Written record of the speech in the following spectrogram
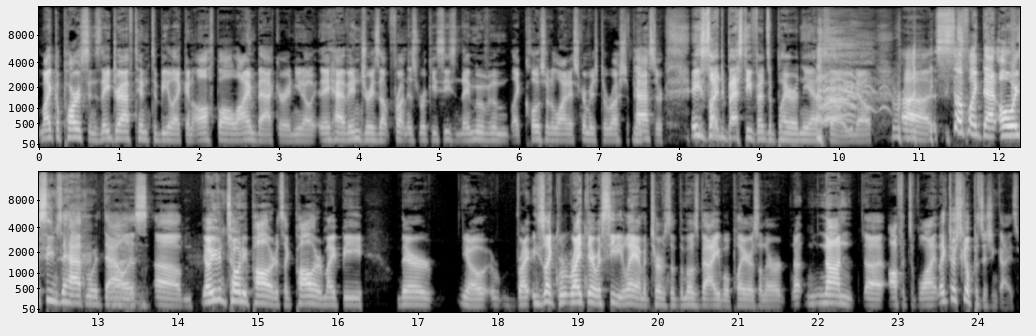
Michael Parsons, they draft him to be like an off ball linebacker, and you know, they have injuries up front in his rookie season. They move him like closer to the line of scrimmage to rush the Yep. passer. He's like the best defensive player in the NFL, you know? uh, stuff like that always seems to happen with Dallas. Um, you know, even Tony Pollard. It's like Pollard might be their, you know, right. He's like right there with CeeDee Lamb in terms of the most valuable players on their non uh, offensive line, like their skill position guys.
